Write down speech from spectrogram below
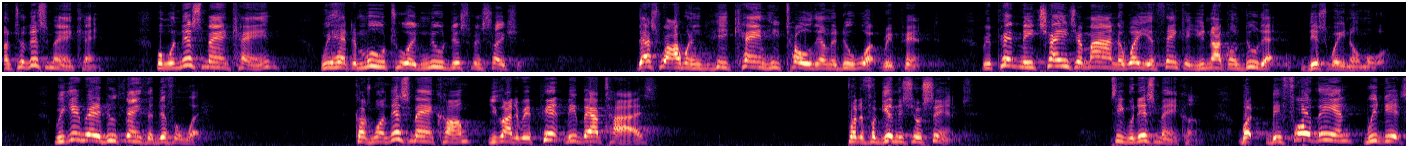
until this man came. But when this man came, we had to move to a new dispensation. That's why when he came, he told them to do what? Repent. Repent means change your mind the way you're thinking. You're not going to do that this way no more. We're getting ready to do things a different way. Because when this man come, you're going to repent, be baptized for the forgiveness of your sins. See, when this man come. But before then, we did,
